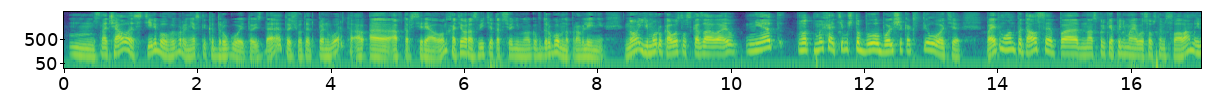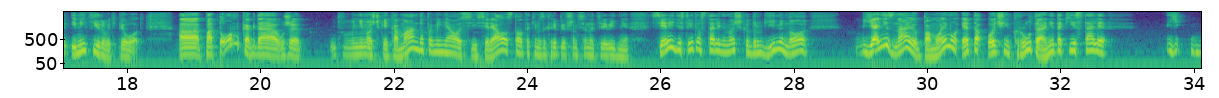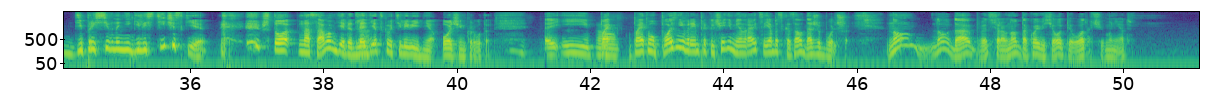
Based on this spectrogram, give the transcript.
сначала стиль был выбран несколько другой. То есть, да, то есть вот этот Пенворд, а, а, автор сериала, он хотел развить это все немного в другом направлении. Но ему руководство сказало, нет, вот мы хотим, чтобы было больше как в пилоте. Поэтому он пытался, по, насколько я понимаю его собственным словам, имитировать пилот. А потом, когда уже немножечко и команда поменялась, и сериал стал таким закрепившимся на телевидении, серии действительно стали немножечко другими, но я не знаю, по-моему, это очень круто. Они такие стали депрессивно-нигилистические, что на самом деле для детского телевидения очень круто. И по, поэтому позднее время приключений мне нравится, я бы сказал, даже больше. Но, ну да, это все равно такой веселый пилот, почему нет?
